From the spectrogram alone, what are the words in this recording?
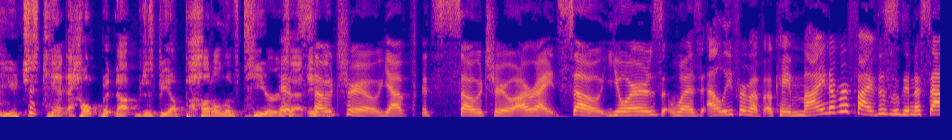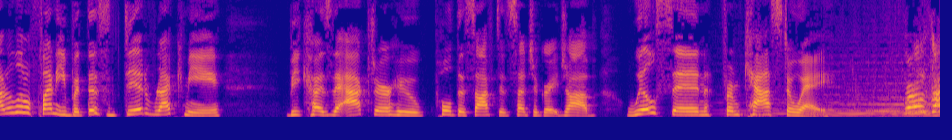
you just can't help but not just be a puddle of tears. It's at, so it. true. Yep, it's so true. All right, so yours was Ellie from Up. Okay, my number five. This is going to sound a little funny, but this did wreck me because the actor who pulled this off did such a great job Wilson from Castaway. Wilson!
